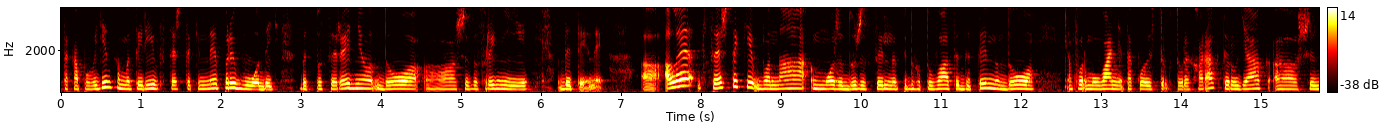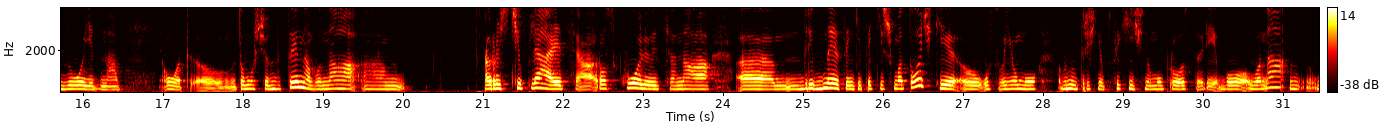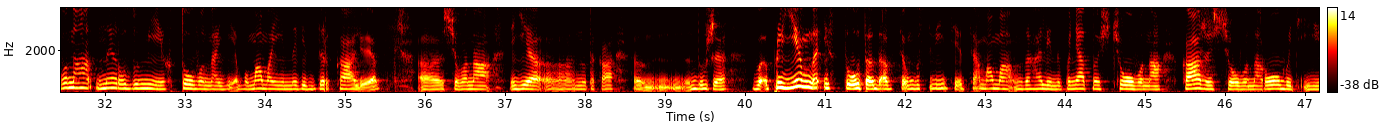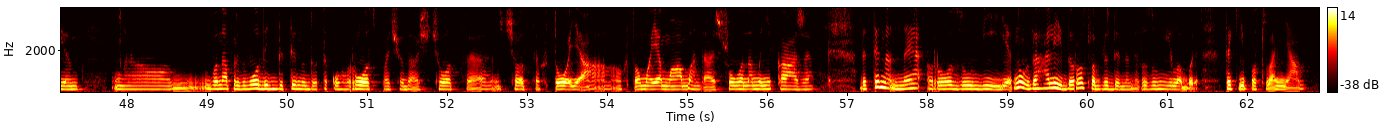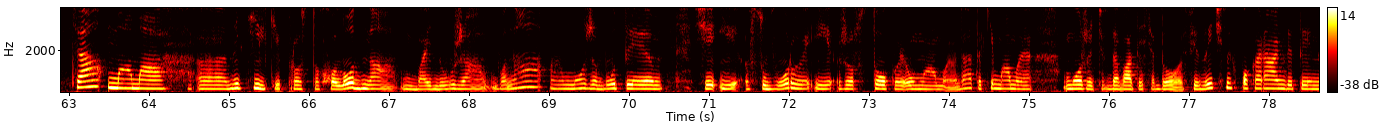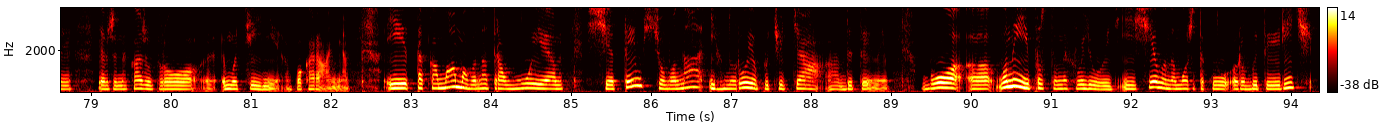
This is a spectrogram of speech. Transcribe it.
така поведінка матерів все ж таки не приводить безпосередньо до шизофренії дитини. Але все ж таки вона може дуже сильно підготувати дитину до формування такої структури характеру, як е, шизоїдна. От, е, тому що дитина вона. ем, Розщепляється, розколюється на е, дрібнесенькі такі шматочки е, у своєму внутрішньопсихічному просторі, бо вона, вона не розуміє, хто вона є, бо мама її не віддзеркалює, е, що вона є ну, така е, дуже приємна істота да, в цьому світі. Ця мама взагалі непонятно, що вона каже, що вона робить. І е, вона призводить дитину до такого розпачу, да, що це, що це, хто я, хто моя мама, да, що вона мені каже. Дитина не розуміє. Ну, взагалі, доросла б людина не розуміла би такі послання. Ця мама е, не тільки просто холодна, байдужа, вона е, може бути ще і суворою, і жорстокою мамою. Такі мами можуть вдаватися до фізичних покарань дитини. Я вже не кажу про е, емоційні покарання. І така мама вона травмує ще тим, що вона ігнорує почуття дитини, бо вони її просто не хвилюють. І ще вона може таку робити річ.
